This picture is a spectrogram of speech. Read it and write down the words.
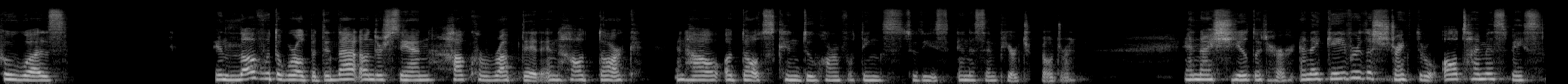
who was in love with the world but did not understand how corrupted and how dark and how adults can do harmful things to these innocent, pure children. And I shielded her and I gave her the strength through all time and space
